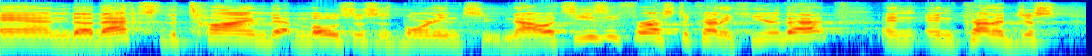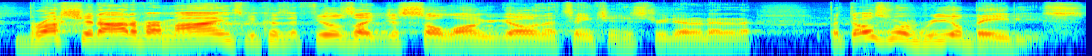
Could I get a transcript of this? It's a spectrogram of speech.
And uh, that's the time that Moses was born into. Now, it's easy for us to kind of hear that and, and kind of just brush it out of our minds because it feels like just so long ago and that's ancient history. Da, da, da, but those were real babies.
